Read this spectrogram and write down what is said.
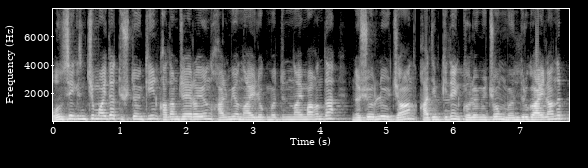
18 майда түштөн кийин Кадамжай район Хальмион айыл өкмөтүнүн аймагында нөшөрлүү жаан кадимкиден көлөмү чоң мөндүргө айланып,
